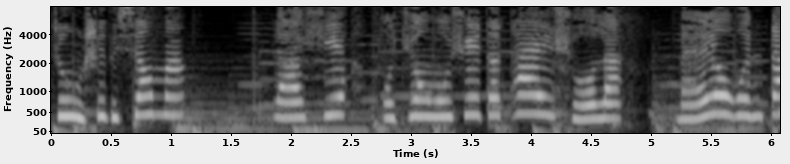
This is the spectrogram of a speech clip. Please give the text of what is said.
中午睡得香吗？老师，我中午睡得太熟了，没有闻到。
